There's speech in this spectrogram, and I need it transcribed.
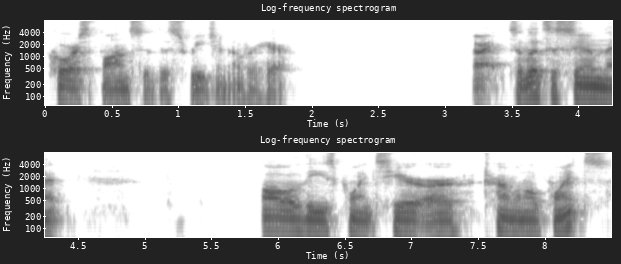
corresponds to this region over here. All right, so let's assume that all of these points here are terminal points.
